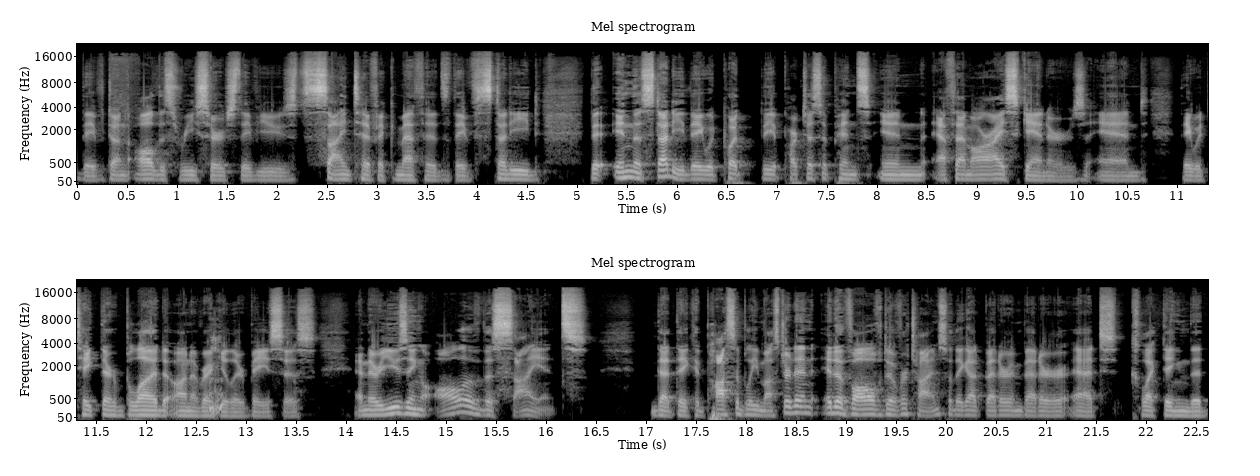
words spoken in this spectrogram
They've done all this research. They've used scientific methods. They've studied in the study, they would put the participants in fMRI scanners and they would take their blood on a mm-hmm. regular basis. And they're using all of the science that they could possibly muster. And it evolved over time. So they got better and better at collecting the,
